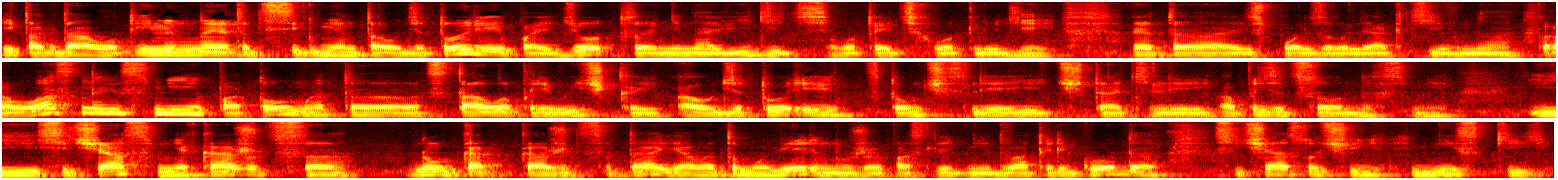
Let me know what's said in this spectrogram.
и тогда вот именно этот сегмент аудитории пойдет ненавидеть вот этих вот людей. Это использовали активно провластные СМИ, потом это стало привычкой аудитории, в том числе и читателей оппозиционных СМИ. И сейчас, мне кажется, ну, как кажется, да, я в этом уверен уже последние 2-3 года, сейчас очень низкий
